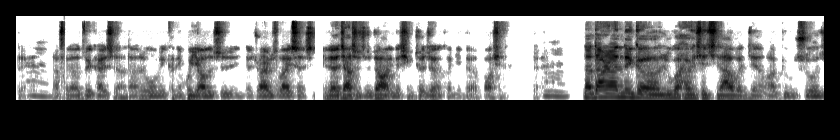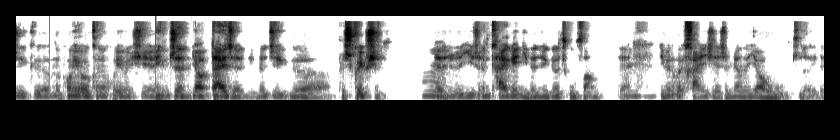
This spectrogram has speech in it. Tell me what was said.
对，嗯、那回到最开始啊，当时我们肯定会要的是你的 driver's license、你的驾驶执照、你的行车证和你的保险。对，嗯，那当然那个如果还有一些其他文件的话，比如说这个我们的朋友可能会有一些病症，要带着你的这个 prescription。对，就是医生开给你的这个处方，对，里面会含一些什么样的药物之类的。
